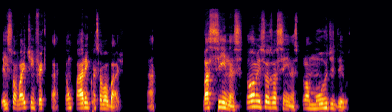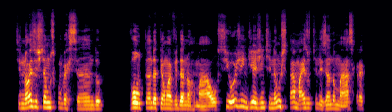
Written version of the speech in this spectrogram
Ele só vai te infectar. Então parem com essa bobagem. Tá? Vacinas, tomem suas vacinas, pelo amor de Deus. Se nós estamos conversando, voltando a ter uma vida normal, se hoje em dia a gente não está mais utilizando máscara,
